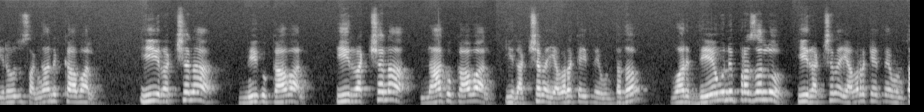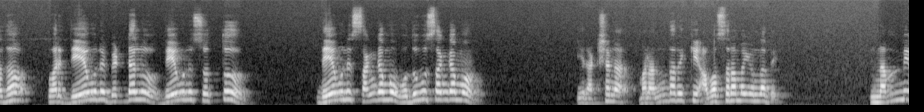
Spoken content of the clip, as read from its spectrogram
ఈరోజు సంఘానికి కావాలి. ఈ రక్షణ మీకు కావాలి. ఈ రక్షణ నాకు కావాలి. ఈ రక్షణ ఎవరికైతే ఉంటుందో వారి దేవుని ప్రజలు ఈ రక్షణ ఎవరికైతే ఉంటుందో వారి దేవుని బిడ్డలు దేవుని సొత్తు దేవుని సంఘము వధువు సంఘము ఈ రక్షణ మనందరికీ అవసరమై ఉన్నది. నమ్మి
